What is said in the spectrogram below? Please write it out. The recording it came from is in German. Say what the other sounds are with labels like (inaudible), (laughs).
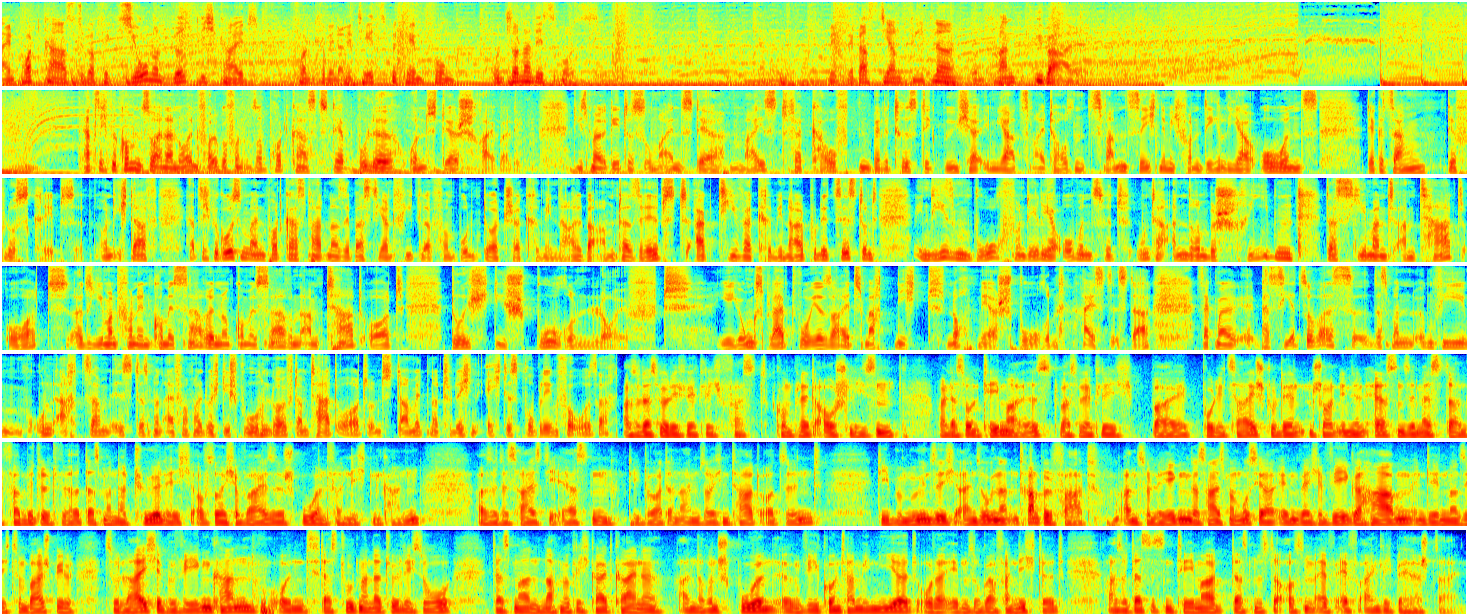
Ein Podcast über Fiktion und Wirklichkeit von Kriminalitätsbekämpfung und Journalismus. Mit Sebastian Fiedler und Frank Überall. Herzlich willkommen zu einer neuen Folge von unserem Podcast Der Bulle und der Schreiberling. Diesmal geht es um eines der meistverkauften Belletristikbücher im Jahr 2020, nämlich von Delia Owens, Der Gesang der Flusskrebse. Und ich darf herzlich begrüßen meinen Podcastpartner Sebastian Fiedler vom Bund Deutscher Kriminalbeamter, selbst aktiver Kriminalpolizist. Und in diesem Buch von Delia Owens wird unter anderem beschrieben, dass jemand am Tatort, also jemand von den Kommissarinnen und Kommissaren am Tatort durch die Spuren läuft ihr Jungs bleibt, wo ihr seid, macht nicht noch mehr Spuren, (laughs) heißt es da. Sag mal, passiert sowas, dass man irgendwie unachtsam ist, dass man einfach mal durch die Spuren (laughs) läuft am Tatort und damit natürlich ein echtes Problem verursacht? Also das würde ich wirklich fast komplett ausschließen, weil das so ein Thema ist, was wirklich bei Polizeistudenten schon in den ersten Semestern vermittelt wird, dass man natürlich auf solche Weise Spuren vernichten kann. Also das heißt, die ersten, die dort an einem solchen Tatort sind, die bemühen sich, einen sogenannten Trampelpfad anzulegen. Das heißt, man muss ja irgendwelche Wege haben, in denen man sich zum Beispiel zur Leiche bewegen kann. Und das tut man natürlich so, dass man nach Möglichkeit keine anderen Spuren irgendwie kontaminiert oder eben sogar vernichtet. Also das ist ein Thema, das müsste aus dem FF eigentlich beherrscht sein.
